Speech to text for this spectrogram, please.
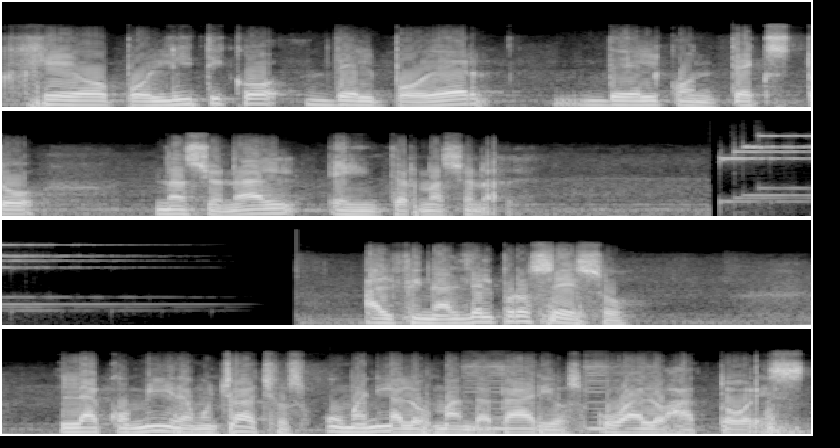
geopolítico del poder del contexto nacional e internacional. Al final del proceso, la comida, muchachos, humaniza a los mandatarios o a los actores.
